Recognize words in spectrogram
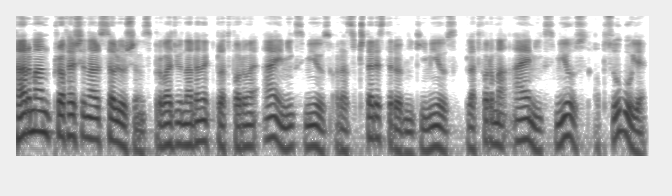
Harman Professional Solutions prowadził na rynek platformę AMX Muse oraz cztery sterowniki Muse. Platforma AMX Muse obsługuje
